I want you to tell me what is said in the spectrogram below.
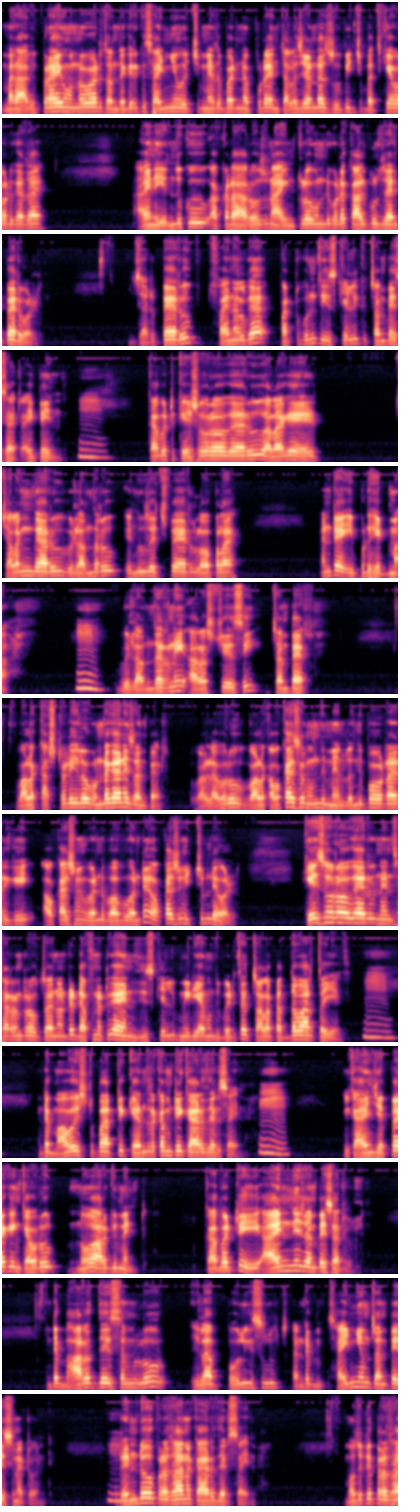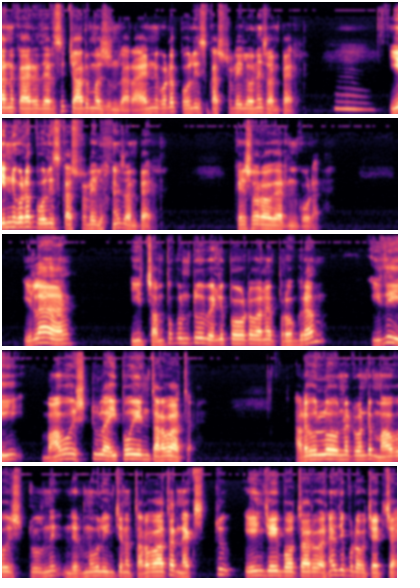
మరి అభిప్రాయం ఉన్నవాడు తన దగ్గరికి సైన్యం వచ్చి మీద పడినప్పుడు ఆయన తెల్ల జెండా చూపించి బతికేవాడు కదా. ఆయన ఎందుకు అక్కడ ఆ రోజున ఆ ఇంట్లో ఉండి కూడా కాల్పులు జరిపారు వాళ్ళు. జరిపారు. ఫైనల్గా పట్టుకుని తీసుకెళ్ళి చంపేశారు. అయిపోయింది. కాబట్టి కేశవరావు గారు అలాగే చలం గారు వీళ్ళందరూ ఎందుకు చచ్చిపోయారు లోపల? అంటే ఇప్పుడు హిడ్మా. వీళ్ళందరినీ అరెస్ట్ చేసి చంపారు. వాళ్ళ కస్టడీలో ఉండగానే చంపారు. వాళ్ళెవరు వాళ్ళకి అవకాశం ఉంది. మేము లొంగిపోవడానికి అవకాశం ఇవ్వండి బాబు అంటే అవకాశం ఇచ్చుండేవాళ్ళు కేశవరావు గారు నేను సరెండర్ అవుతాను అంటే డెఫినెట్గా ఆయన తీసుకెళ్ళి మీడియా ముందు పెడితే చాలా పెద్ద వార్త అయ్యేది అంటే మావోయిస్టు పార్టీ కేంద్ర కమిటీ కార్యదర్శి ఆయన ఇక ఆయన చెప్పాక ఇంకెవరు నో ఆర్గ్యుమెంట్ కాబట్టి ఆయన్నే చంపేశారు వీళ్ళు అంటే భారతదేశంలో ఇలా పోలీసులు అంటే సైన్యం చంపేసినటువంటి. రెండో ప్రధాన కార్యదర్శి ఆయన. మొదటి ప్రధాన కార్యదర్శి చారు మజుందార్. ఆయన్ని కూడా పోలీస్ కస్టడీలోనే చంపారు. ఈయన్ని కూడా పోలీస్ కస్టడీలోనే చంపారు. కేశవరావు గారిని కూడా. ఇలా ఈ చంపుకుంటూ వెళ్ళిపోవటం అనే ప్రోగ్రామ్ ఇది మావోయిస్టులు అయిపోయిన తర్వాత అడవుల్లో ఉన్నటువంటి మావోయిస్టులని నిర్మూలించిన తర్వాత నెక్స్ట్ ఏం చేయబోతారు అనేది ఇప్పుడు ఒక చర్చ.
